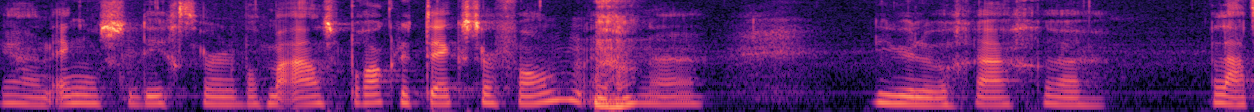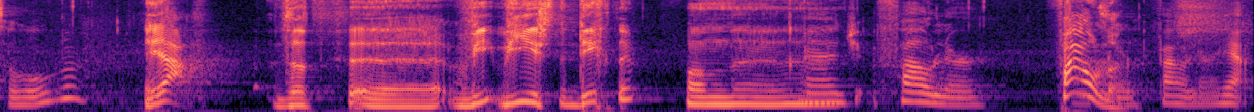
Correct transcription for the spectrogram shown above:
eh, ja, een Engelse dichter... wat me aansprak, de tekst ervan. Mhm. En eh, die willen we graag eh, laten horen. Ja, dat, eh, wie, wie is de dichter? Van, eh, Eh, Fowler. Fowler. Fowler, ja.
